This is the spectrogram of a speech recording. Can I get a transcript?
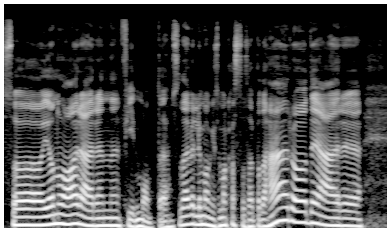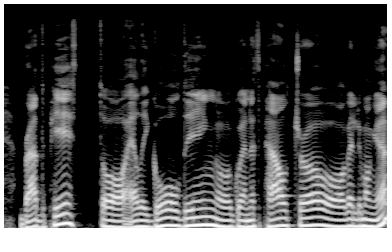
Så januar er en fin måned. Så det er veldig mange som har kasta seg på det her, og det er eh, Brad Pitt og Ellie Golding og Gwyneth Paltrow og veldig mange.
